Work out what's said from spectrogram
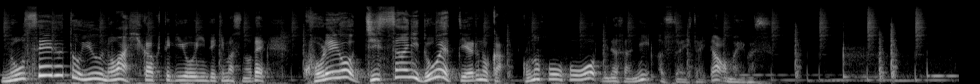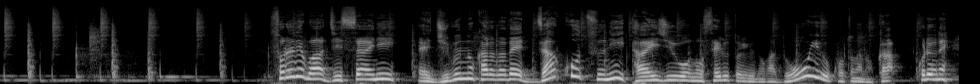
乗せるというのは比較的容易にできますのでこれを実際にどうやってやるのかこの方法を皆さんにお伝えしたいと思います。それでは実際に自分の体で座骨に体重を乗せるというのがどういうことなのかこれをね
